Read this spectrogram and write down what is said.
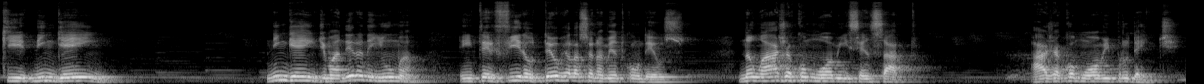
que ninguém, ninguém, de maneira nenhuma, interfira o teu relacionamento com Deus. Não haja como um homem insensato haja como homem prudente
